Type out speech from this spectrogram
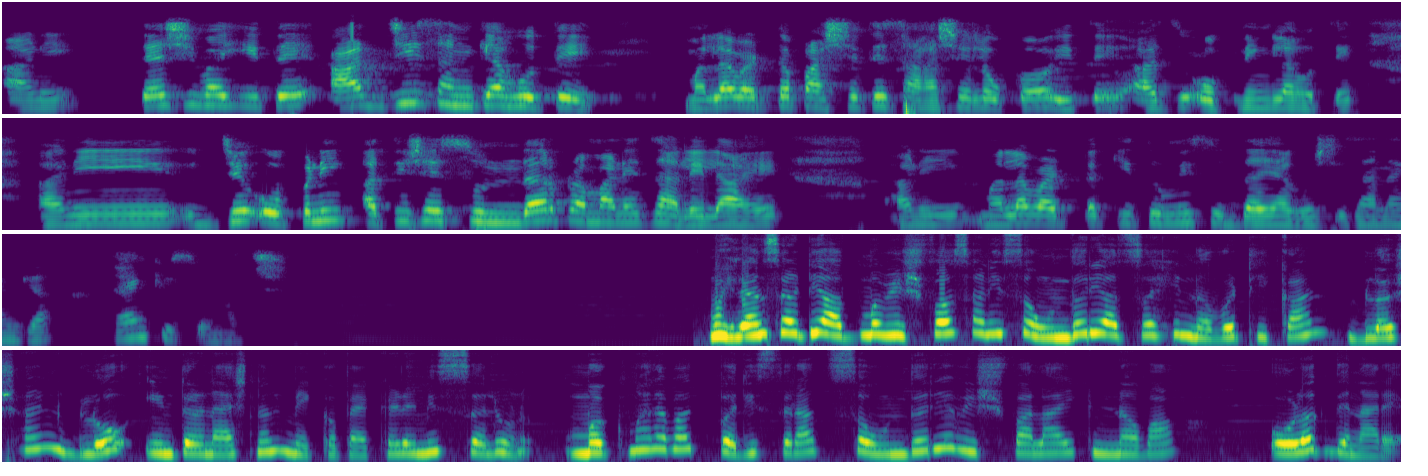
आणि त्याशिवाय इथे आज जी संख्या होते मला वाटतं पाचशे ते सहाशे लोक इथे आज ओपनिंगला होते. आणि जे ओपनिंग अतिशय सुंदर प्रमाणे झालेलं आहे. आणि मला वाटतं की तुम्ही सुद्धा या गोष्टी जाणून घ्या. थँक्यू सो मच महिलांसाठी आत्मविश्वास आणि सौंदर्याचं हे नवं ठिकाण blush and glow international makeup academy salon Makhmalabad परिसरात सौंदर्य विश्वाला एक नवा ओळख देणार आहे.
